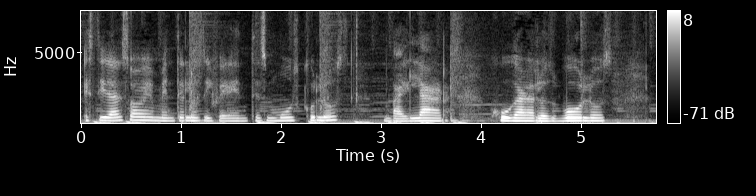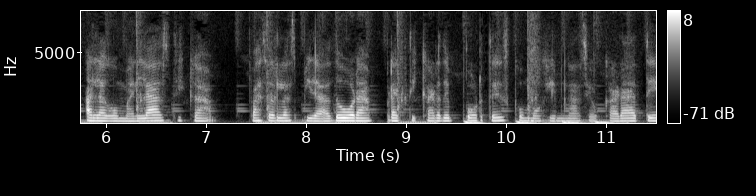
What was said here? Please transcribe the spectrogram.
estirar suavemente los diferentes músculos, bailar, jugar a los bolos, a la goma elástica, pasar la aspiradora, practicar deportes como gimnasio o karate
